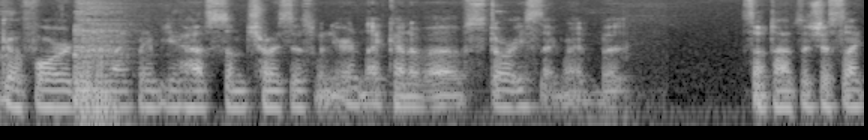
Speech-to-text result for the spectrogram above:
go forward, and then like maybe you have some choices when you're in like kind of a story segment, but sometimes it's just like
